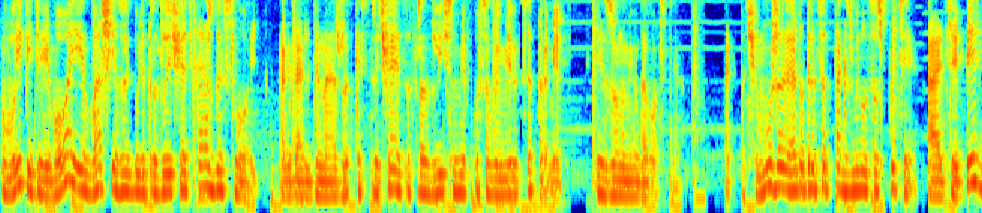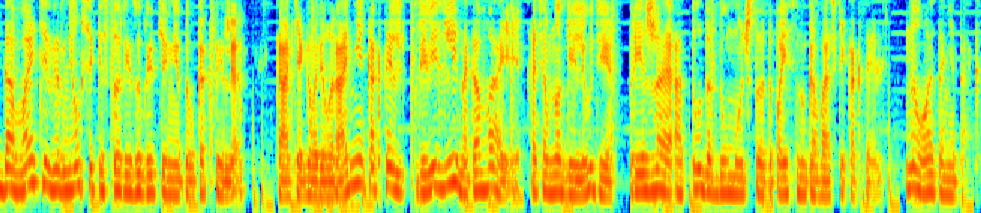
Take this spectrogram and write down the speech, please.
Выпейте его, и ваш язык будет различать каждый слой, когда ледяная жидкость встречается с различными вкусовыми рецепторами и зонами удовольствия. Так почему же этот рецепт так сбился с пути? А теперь давайте вернемся к истории изобретения этого коктейля. Как я говорил ранее, коктейль привезли на Гавайи, хотя многие люди, приезжая оттуда, думают, что это поистину гавайский коктейль. Но это не так.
